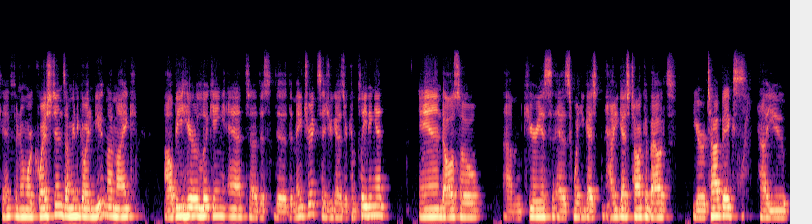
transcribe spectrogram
Okay, if there are no more questions, I'm going to go ahead and mute my mic I'll be here looking at uh, this the, the matrix as you guys are completing it. And also I'm curious as what you guys, how you guys talk about your topics, how you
